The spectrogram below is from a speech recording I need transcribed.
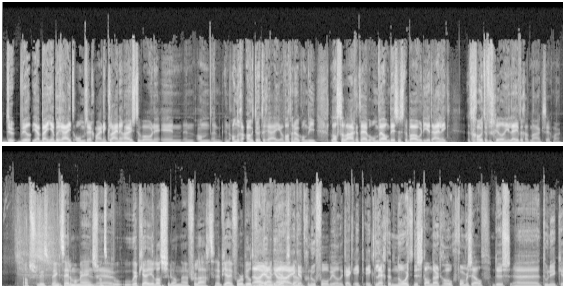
de, wil, ja, ben je bereid om zeg maar, in een kleiner huis te wonen, in een, een, een andere auto te rijden, of wat dan ook, om die lasten lager te hebben, om wel een business te bouwen die uiteindelijk het grote verschil in je leven gaat maken, zeg maar. Absoluut, daar ben ik het helemaal mee eens. En, Want uh, hoe, hoe, heb jij je lasten dan uh, verlaagd? Heb jij voorbeelden nou, van ja, dingen die ja, je hebt gedaan? ik heb genoeg voorbeelden. Kijk, ik, ik legde nooit de standaard hoog voor mezelf. Dus uh, toen ik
